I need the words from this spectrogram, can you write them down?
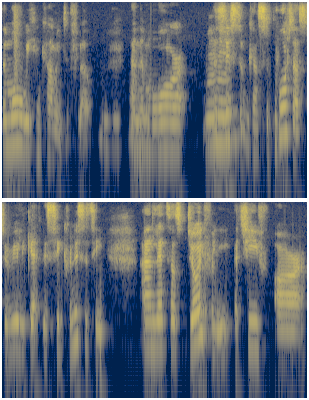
the more we can come into flow, Mm-hmm. and the more the Mhm. system can support us to really get this synchronicity and let us joyfully achieve our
